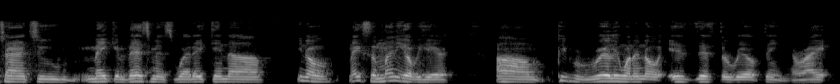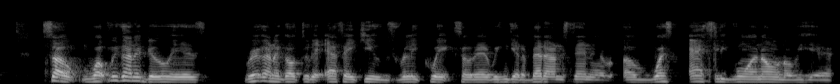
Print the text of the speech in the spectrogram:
trying to make investments where they can, uh, you know, make some money over here. Um, people really want to know is this the real thing? All right. So what we're going to do is we're going to go through the FAQs really quick so that we can get a better understanding of, of what's actually going on over here.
